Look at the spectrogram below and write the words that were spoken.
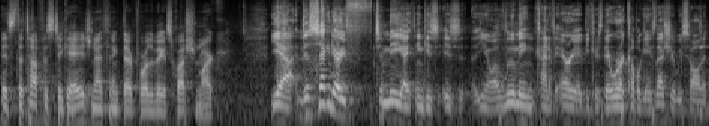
it's the toughest to gauge, and I think therefore the biggest question mark. Yeah, the secondary f- to me, I think is is you know a looming kind of area because there were a couple games last year we saw that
